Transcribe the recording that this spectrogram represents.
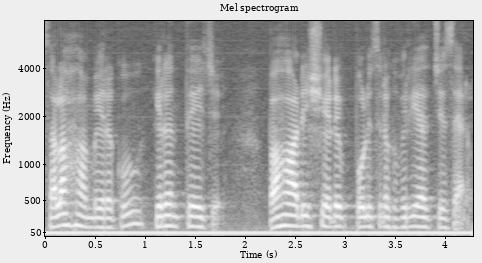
సలహా మేరకు కిరణ్ తేజ్ పహాడీ షరీఫ్ పోలీసులకు ఫిర్యాదు చేశారు.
